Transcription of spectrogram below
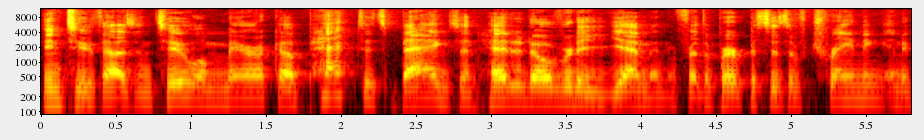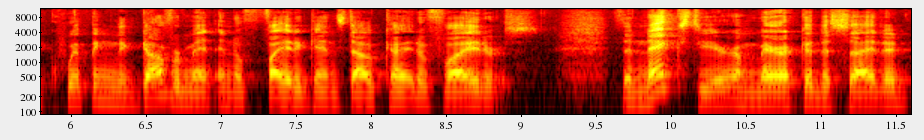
In 2002, America packed its bags and headed over to Yemen for the purposes of training and equipping the government in a fight against Al-Qaeda fighters. The next year, America decided,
